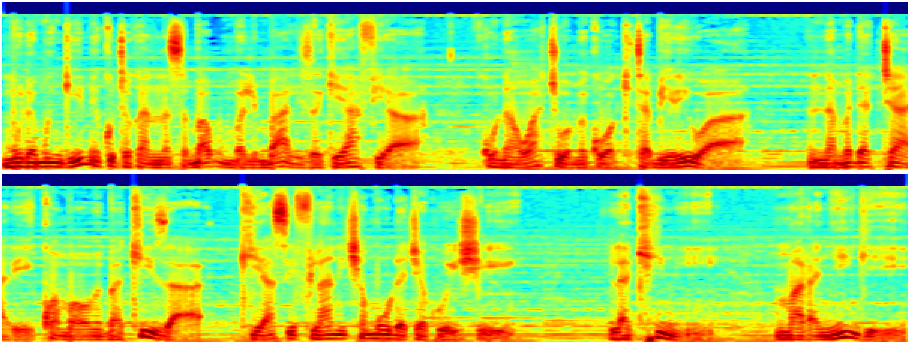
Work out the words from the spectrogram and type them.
Muda mwingine, kutokana na sababu mbalimbali za kiafya, kuna watu wamekuwa wakitabiriwa na madaktari kwamba wamebakiza kiasi fulani cha muda cha kuishi, lakini mara nyingi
